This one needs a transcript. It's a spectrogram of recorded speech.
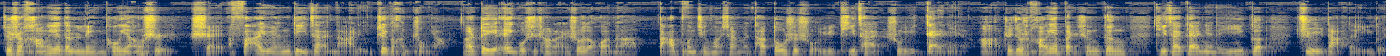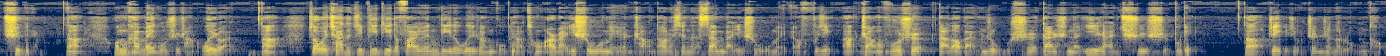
就是行业的领头羊是谁，发源地在哪里，这个很重要。而对于 A 股市场来说的话呢？大部分情况下面，它都是属于题材，属于概念啊，这就是行业本身跟题材概念的一个巨大的一个区别啊。我们看美股市场，微软啊，作为 ChatGPT 的发源地的微软股票，从二百一十五美元涨到了现在三百一十五美元附近啊，涨幅是达到百分之五十，但是呢，依然趋势不变啊，这个就是真正的龙头。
